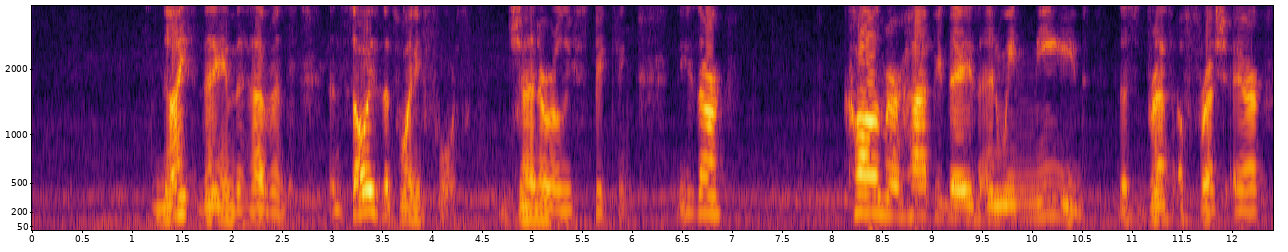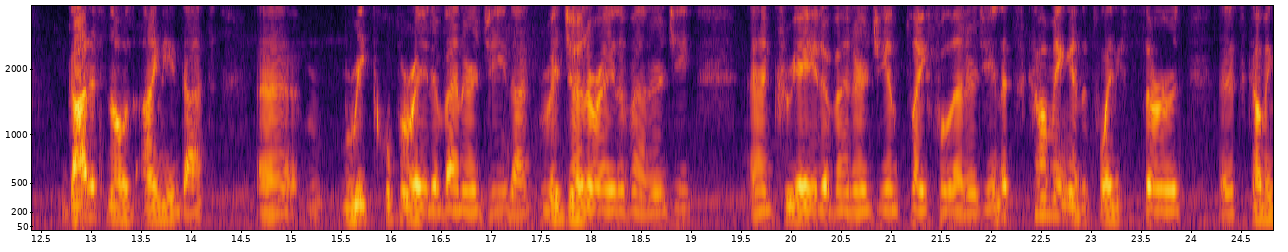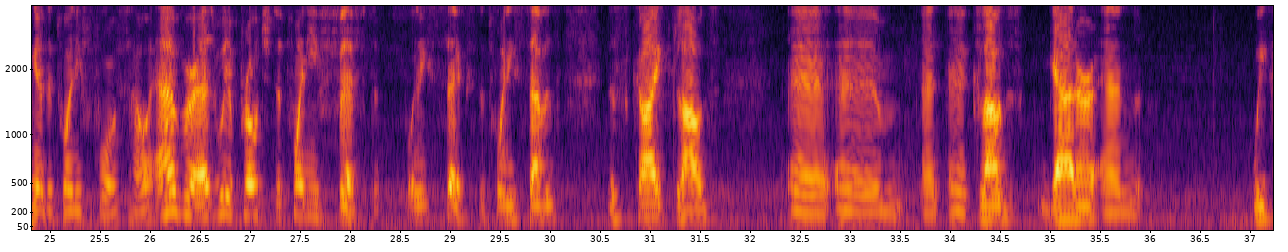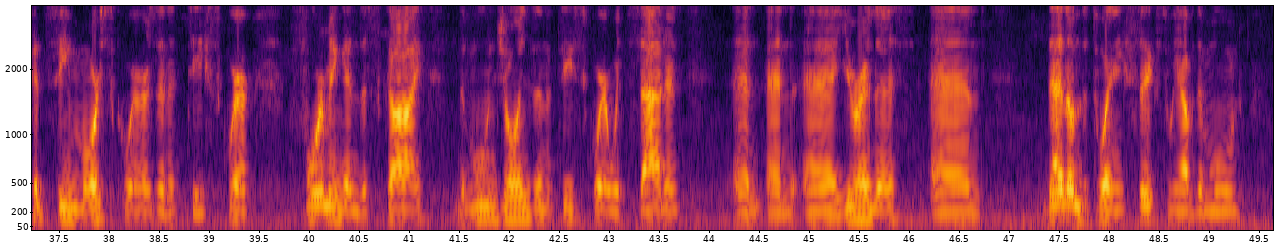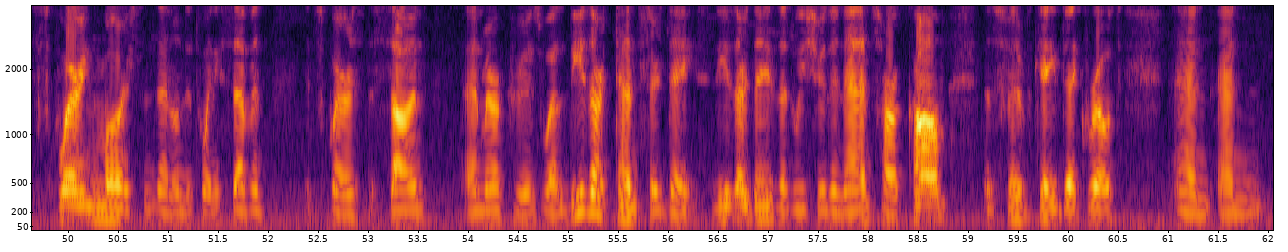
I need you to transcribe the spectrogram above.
nice day in the heavens. And so is the 24th, generally speaking. These are calmer, happy days, and we need this breath of fresh air. Goddess knows I need that uh, recuperative energy, that regenerative energy and creative energy and playful energy and it's coming at the 23rd and it's coming at the 24th however as we approach the 25th 26th the 27th the sky clouds uh, um, and, and clouds gather and we could see more squares in a T-square forming in the sky. The moon joins in the T-square with Saturn and and uh, Uranus and then on the 26th we have the moon squaring Mars and then on the 27th it squares the Sun and Mercury as well. These are tensor days. These are days that we should enhance our calm, as Philip K. Dick wrote, and and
